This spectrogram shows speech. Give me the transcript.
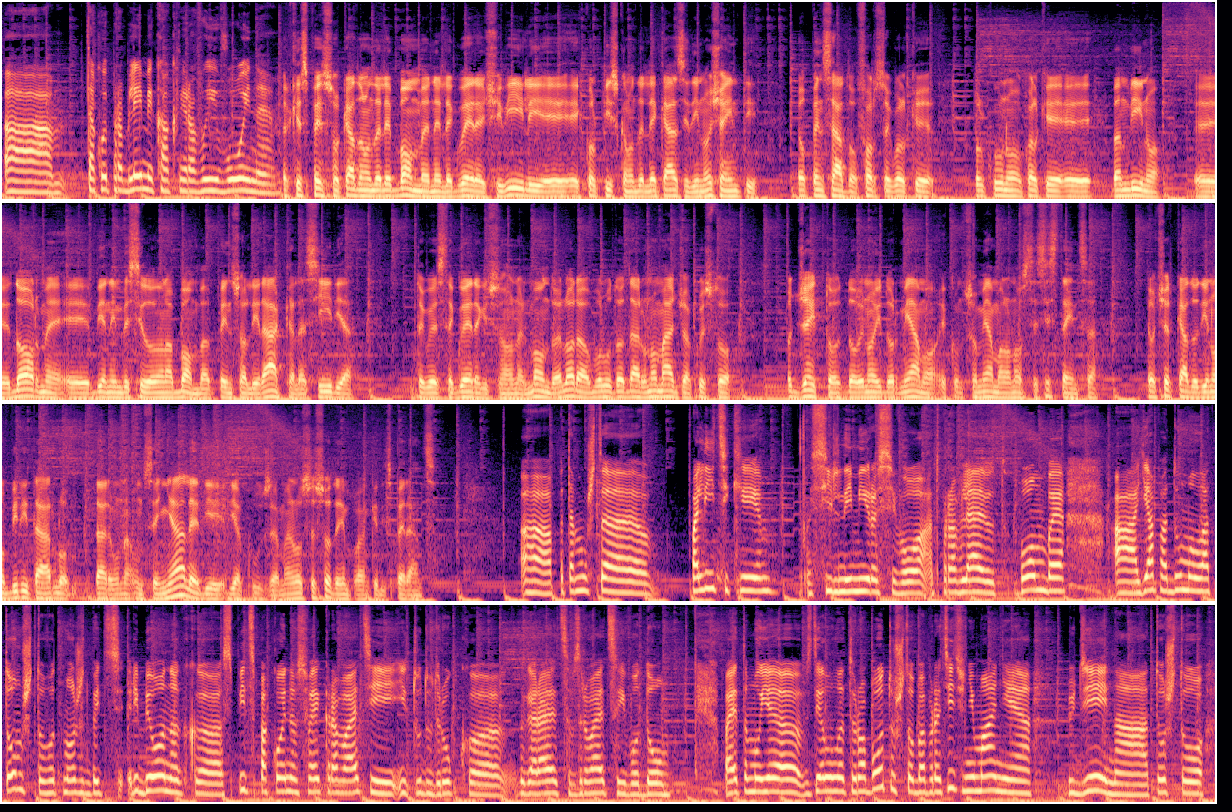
Uh, такой проблеме, как мировые войны. Perché spesso cadono delle bombe nelle guerre civili e, e colpiscono delle case di innocenti. E ho pensato, forse qualche, qualcuno, qualche eh, bambino eh, dorme e viene investito da una bomba. Penso all'Iraq, alla Siria, tutte queste guerre che ci sono nel mondo. E allora ho voluto dare un omaggio a questo oggetto dove noi dormiamo e consumiamo la nostra esistenza e ho cercato di nobilitarlo, dare una, un segnale di, di accusa, ma nello stesso tempo anche di speranza. А, потому что политики сильные мира сего отправляют бомбы, а я подумала о том, что вот может быть ребенок э, спит спокойно в своей кровати и тут вдруг э, загорается, взрывается его дом. Поэтому я сделала эту работу, чтобы обратить внимание людей на то, что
